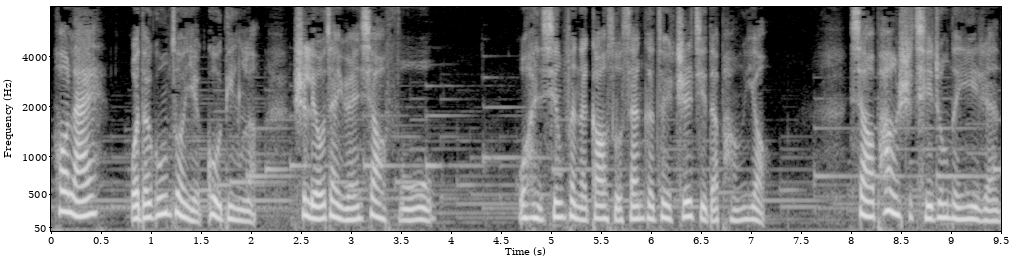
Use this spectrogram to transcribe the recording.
后来，我的工作也固定了，是留在原校服务。我很兴奋地告诉三个最知己的朋友。小胖是其中的一人，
